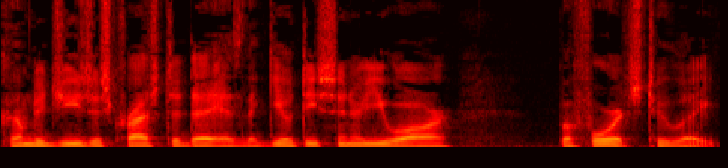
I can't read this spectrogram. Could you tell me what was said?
Come to Jesus Christ today as the guilty sinner you are before it's too late.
